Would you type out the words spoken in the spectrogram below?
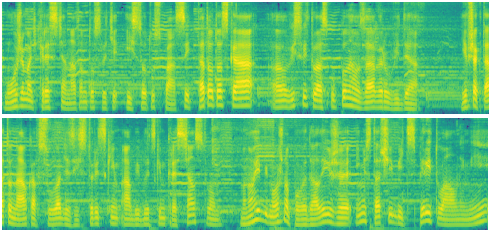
môže mať kresťan na tomto svete istotu spásy? Táto otázka e, vysvetlila z úplného záveru videa. Je však táto náuka v súlade s historickým a biblickým kresťanstvom? Mnohí by možno povedali, že im stačí byť spirituálnymi, e,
